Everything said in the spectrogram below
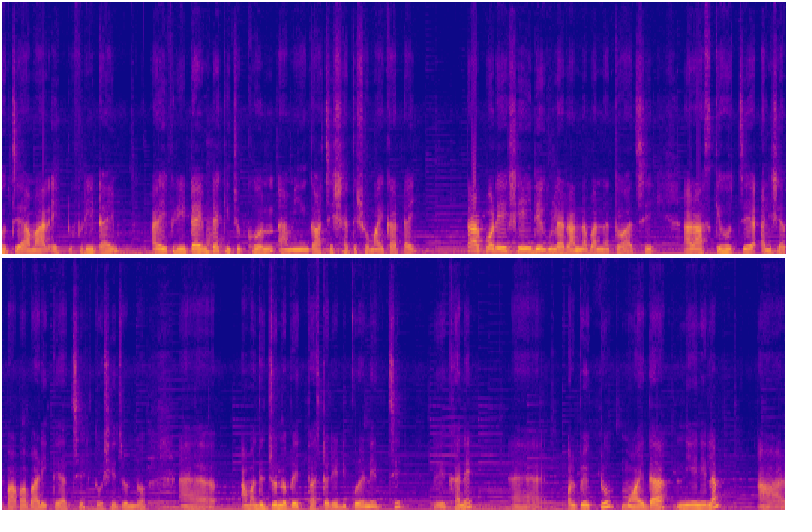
হচ্ছে আমার একটু ফ্রি টাইম আর এই ফ্রি টাইমটা কিছুক্ষণ আমি গাছের সাথে সময় কাটাই। তারপরে সেই রেগুলার রান্নাবান্না তো আছে। আর আজকে হচ্ছে আলিশার পাপা বাড়িতে আছে, তো সেজন্য আমাদের জন্য ব্রেকফাস্টটা রেডি করে নিচ্ছি। তো এখানে অল্প একটু ময়দা নিয়ে নিলাম, আর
